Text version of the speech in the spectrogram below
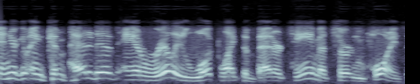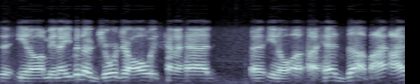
and you're and competitive and really looked like the better team at certain points. You know, I mean, even though Georgia always kind of had uh, you know, a, a heads up. I, I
